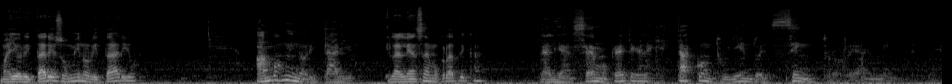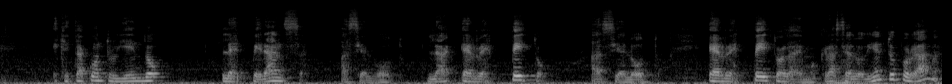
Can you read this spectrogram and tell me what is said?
mayoritarios, son minoritarios. Ambos minoritarios. ¿Y la Alianza Democrática? La Alianza Democrática es la que está construyendo el centro realmente. Es que está construyendo la esperanza hacia el voto, la- el respeto hacia el otro, el respeto a la democracia. Lo dije en tu programa.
